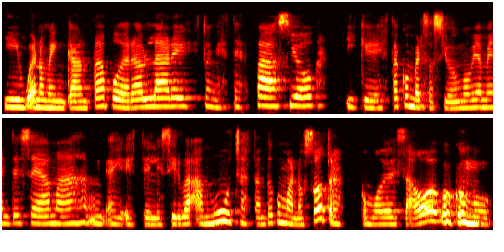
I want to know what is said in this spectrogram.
y bueno, me encanta poder hablar esto en este espacio y que esta conversación obviamente sea más, eh, este, le sirva a muchas, tanto como a nosotras, como de desahogo, como,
